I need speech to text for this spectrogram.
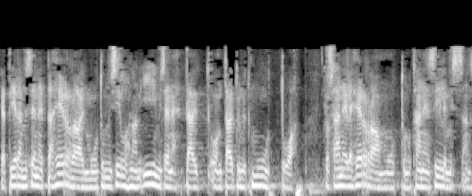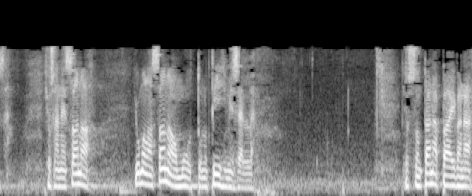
Ja tiedämme sen, että Herra ei muutu, niin silloinhan ihmisen on täytynyt muuttua, jos hänelle Herra on muuttunut hänen silmissänsä. Jos hänen sana, Jumalan sana on muuttunut ihmiselle. Jos on tänä päivänä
